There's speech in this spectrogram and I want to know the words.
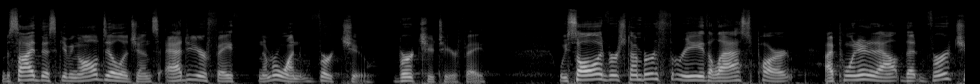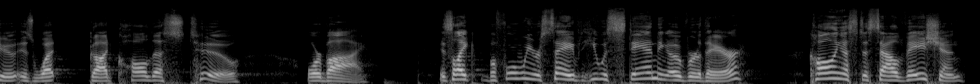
And beside this, giving all diligence, add to your faith. Number one, virtue. Virtue to your faith. We saw in verse number three, the last part, I pointed it out that virtue is what God called us to or by. It's like before we were saved, He was standing over there, calling us to salvation,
